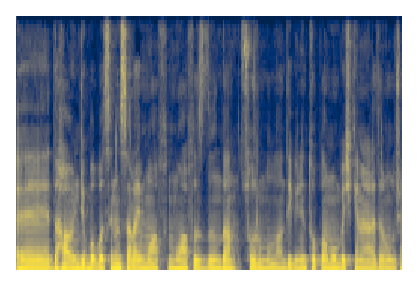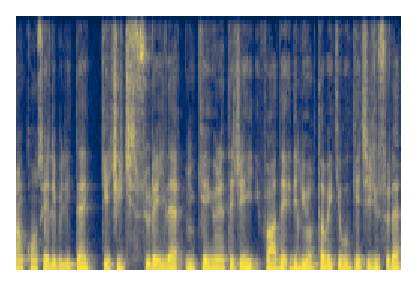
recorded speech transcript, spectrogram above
Ee, daha önce babasının saray muhaf- muhafızlığından sorumlu olan Dibi'nin toplam 15 generalden oluşan konseyle birlikte geçici süreyle ülkeyi yöneteceği ifade ediliyor. Tabii ki bu geçici süre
